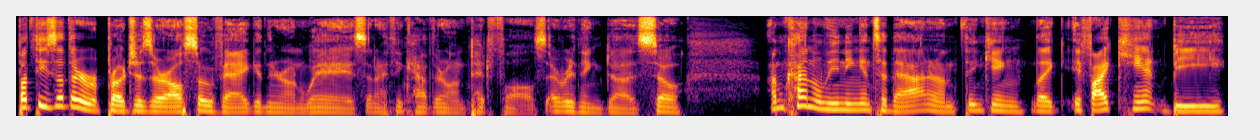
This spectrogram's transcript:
but these other approaches are also vague in their own ways and I think have their own pitfalls. Everything does. So I'm kind of leaning into that and I'm thinking like if I can't be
